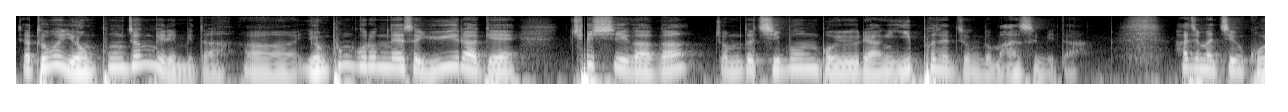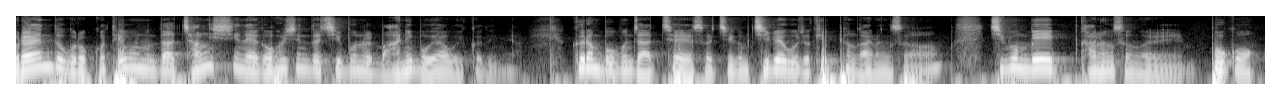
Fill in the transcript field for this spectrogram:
자, 두 번 영풍정밀입니다. 어, 영풍그룹 내에서 유일하게 최 씨가가 좀 더 지분 보유량이 2% 정도 많습니다. 하지만 지금 고라엔도 그렇고 대부분 다 장시내가 훨씬 더 지분을 많이 보유하고 있거든요. 그런 부분 자체에서 지금 지배구조 개편 가능성, 지분 매입 가능성을 보고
